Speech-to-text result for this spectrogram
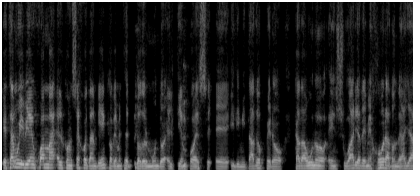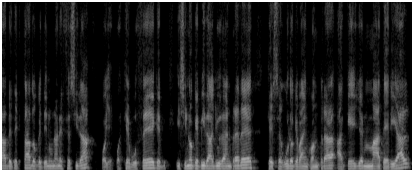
que está muy bien, Juanma, el consejo también, que obviamente todo el mundo, el tiempo es eh, ilimitado, pero cada uno en su área de mejora, donde haya detectado que tiene una necesidad, oye, pues que bucee, que, y si no, que pida ayuda en redes, que seguro que va a encontrar aquel material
